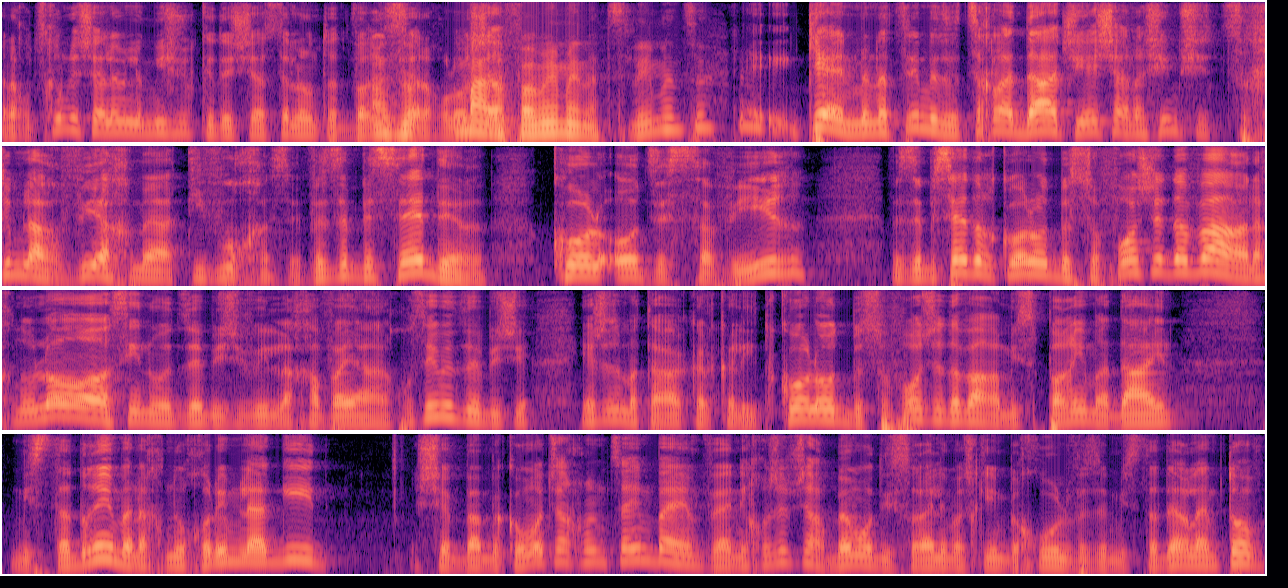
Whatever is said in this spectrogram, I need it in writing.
אנחנו צריכים לשלם למישהו כדי שיעשה לנו את הדברים שאנחנו לא מה, שם. לפעמים מנצלים את זה? כן, מנצלים את זה. צריך לדעת שיש אנשים שצריכים להרוויח מהתיווך הזה, וזה בסדר, כל עוד זה סביר, וזה בסדר כל עוד בסופו של דבר, אנחנו לא עשינו את זה בשביל החוויה, אנחנו עושים את זה בשביל... יש לזה מטרה כלכלית. כל עוד בסופו של דבר המספרים עדיין מסתדרים, אנחנו יכולים להגיד שבמקומות שאנחנו נמצאים בהם, ואני חושב שהרבה מאוד ישראלים משקיעים בחו"ל וזה מסתדר להם טוב,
